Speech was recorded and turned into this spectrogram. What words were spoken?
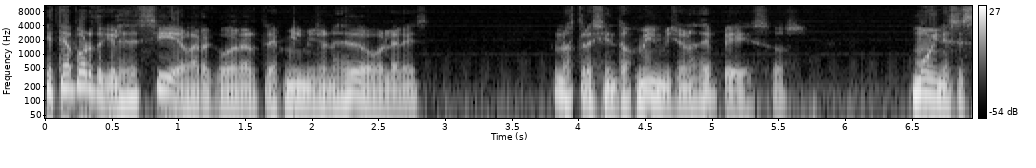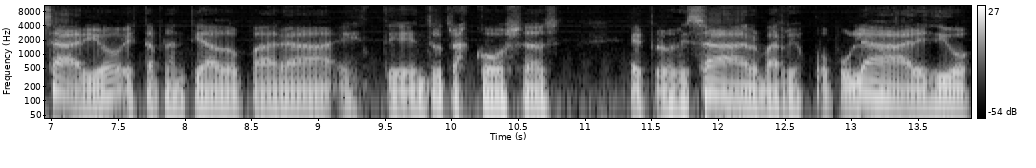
Este aporte que les decía va a recobrar 3 mil millones de dólares, unos 300 mil millones de pesos, muy necesario, está planteado para, este, entre otras cosas, el progresar, barrios populares, digo,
